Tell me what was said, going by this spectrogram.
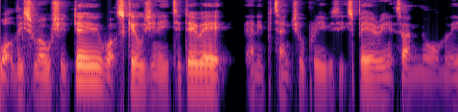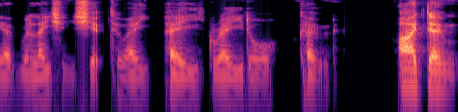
what this role should do, what skills you need to do it, any potential previous experience, and normally a relationship to a pay grade or code. I don't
